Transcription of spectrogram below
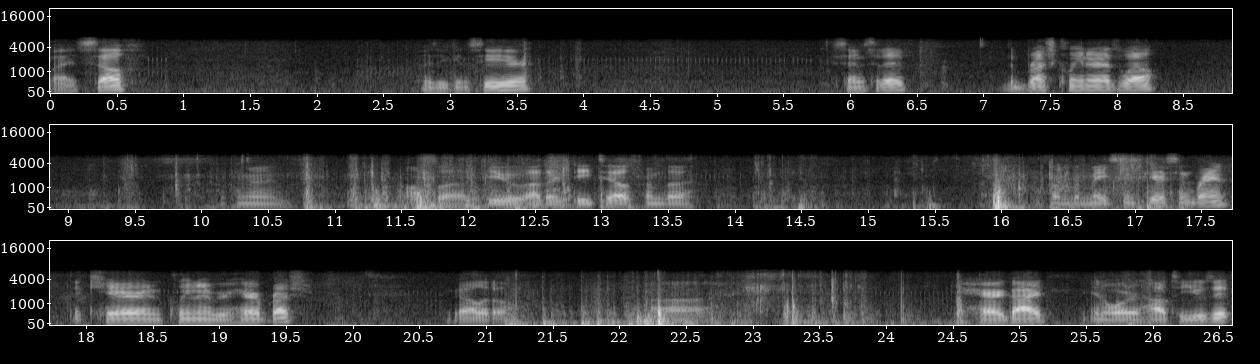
by itself as you can see here. Sensitive. The brush cleaner as well. And also a few other details from the from the Mason Pearson brand. The care and cleaning of your hairbrush. Got a little uh, hair guide in order how to use it.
